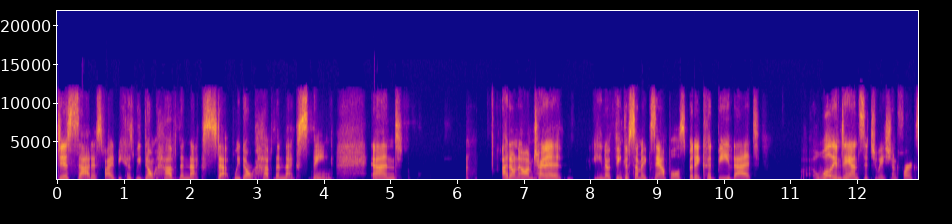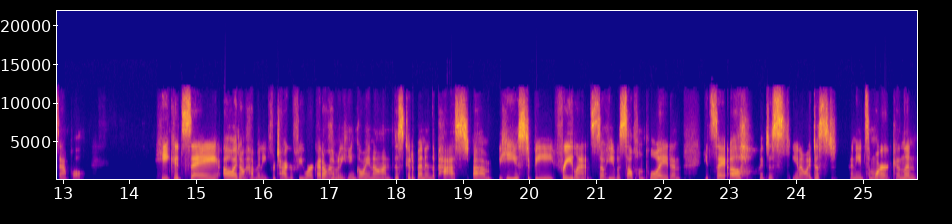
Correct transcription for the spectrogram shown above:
dissatisfied because we don't have the next step. We don't have the next thing. And I don't know, I'm trying to, you know, think of some examples, but it could be that, well, in Dan's situation, for example, he could say, Oh, I don't have any photography work. I don't have anything going on. This could have been in the past. Um, he used to be freelance. So he was self employed. And he'd say, Oh, I just, you know, I just, I need some work. And then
